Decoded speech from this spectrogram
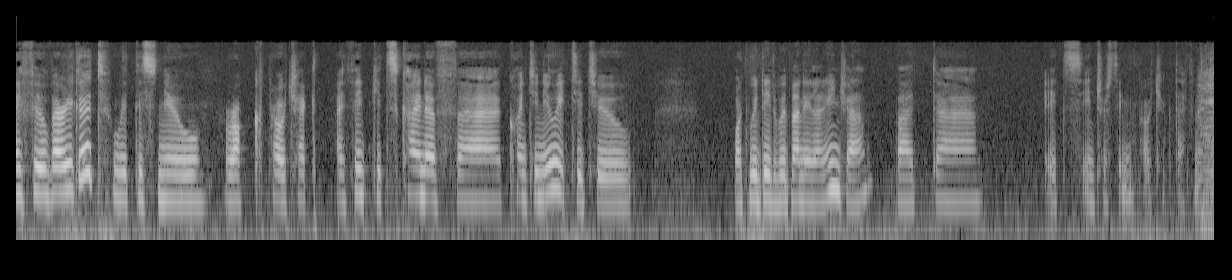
I feel very good with this new rock project. I think it's kind of uh, continuity to what we did with Vanilla Ninja, but uh, it's interesting project definitely.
